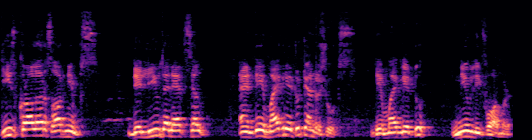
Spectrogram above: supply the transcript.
these crawlers or nymphs, they leave the lac cell and they migrate to tender shoots. They migrate to newly formed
